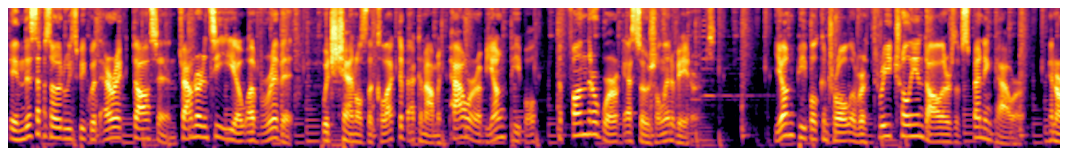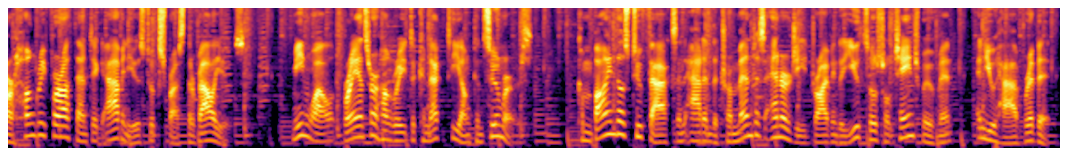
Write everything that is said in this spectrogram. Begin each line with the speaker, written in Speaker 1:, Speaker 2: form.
Speaker 1: In this episode, we speak with Eric Dawson, founder and CEO of Rivet, which channels the collective economic power of young people to fund their work as social innovators. Young people control over $3 trillion of spending power and are hungry for authentic avenues to express their values. Meanwhile, brands are hungry to connect to young consumers. Combine those two facts and add in the tremendous energy driving the youth social change movement, and you have Rivet.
